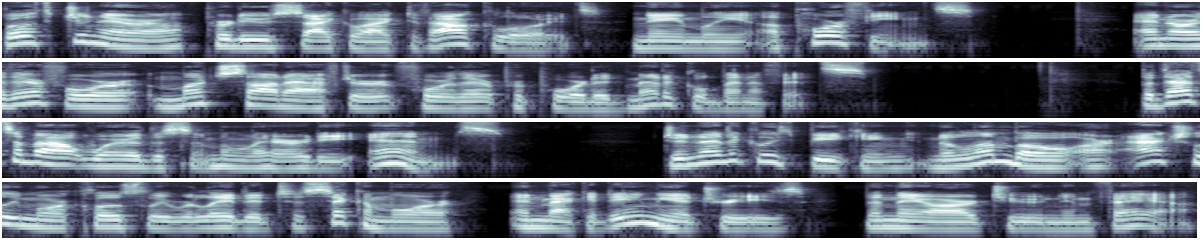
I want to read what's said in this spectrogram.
Both genera produce psychoactive alkaloids, namely aporphines, and are therefore much sought after for their purported medical benefits. But that's about where the similarity ends. Genetically speaking, Nelumbo are actually more closely related to sycamore and macadamia trees than they are to Nymphaea.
